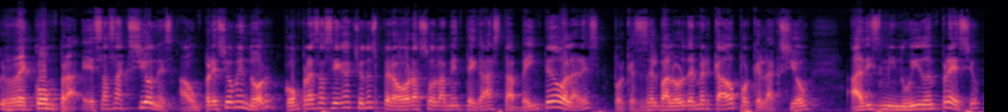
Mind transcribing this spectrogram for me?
recompra esas acciones a un precio menor, compra esas 100 acciones, pero ahora solamente gasta 20 dólares, porque ese es el valor del mercado, porque la acción ha disminuido en precio.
